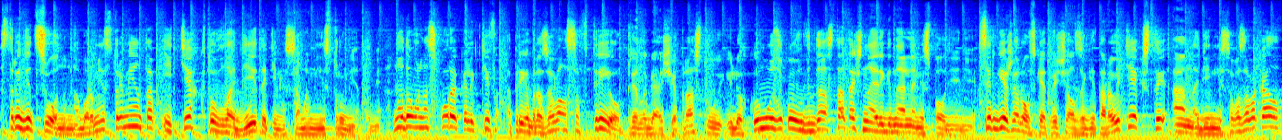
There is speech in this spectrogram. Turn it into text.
с традиционным набором инструментов и тех, кто владеет этими самыми инструментами. Но довольно скоро коллектив преобразовался в трио, предлагающее простую и легкую музыку в достаточно оригинальном исполнении. Сергей Жаровский отвечал за гитару и тексты, Анна Денисова за вокал,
